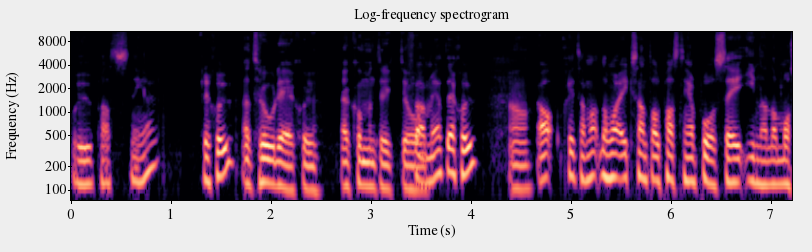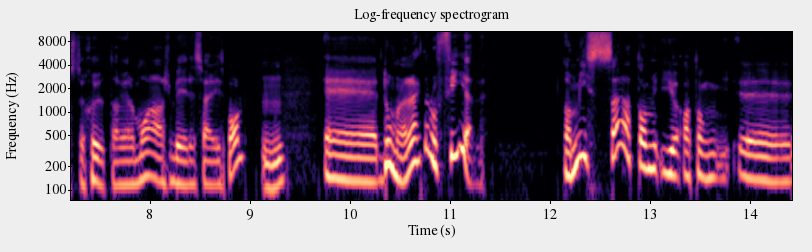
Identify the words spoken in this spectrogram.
sju passningar. Är det sju? Jag tror det är sju. Jag kommer inte riktigt För ihåg. mig att det är sju. Ja. Ja, skitsamma. De har x antal passningar på sig innan de måste skjuta och göra mål, annars blir det Sveriges boll. Mm. Eh, domarna räknar nog fel. De missar att de, att de eh,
